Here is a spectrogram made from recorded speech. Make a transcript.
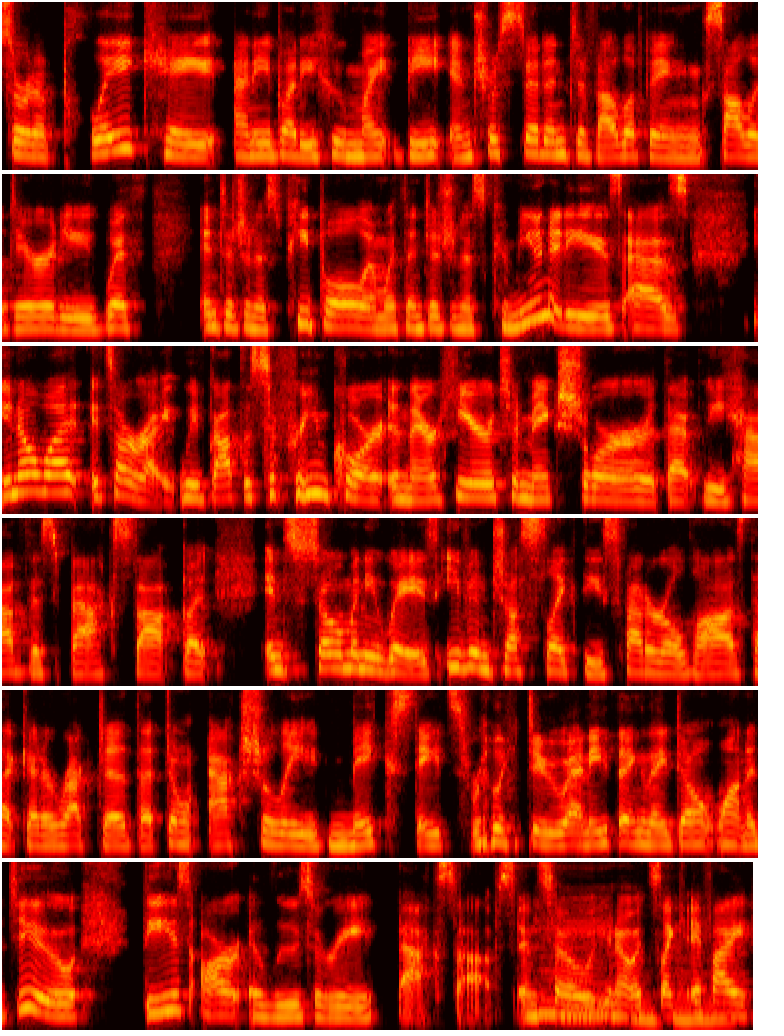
sort of placate anybody who might be interested in developing solidarity with Indigenous people and with Indigenous communities as, you know what, it's all right. We've got the Supreme Court and they're here to make sure that we have this backstop. But in so many ways, even just like these federal laws that get erected that don't actually make states really do anything they don't want to do, these are illusory backstops. And so, you know, it's like if mm-hmm. I,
